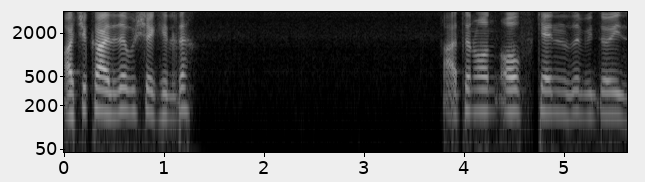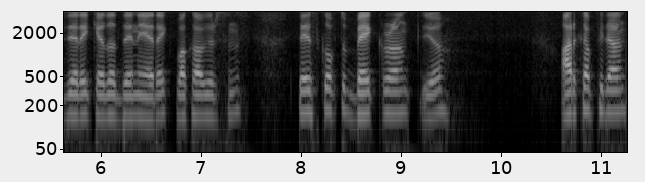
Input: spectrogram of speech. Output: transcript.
açık hali de bu şekilde. Zaten on off kendinize videoyu izleyerek ya da deneyerek bakabilirsiniz. Desktop'ta background diyor. Arka plan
